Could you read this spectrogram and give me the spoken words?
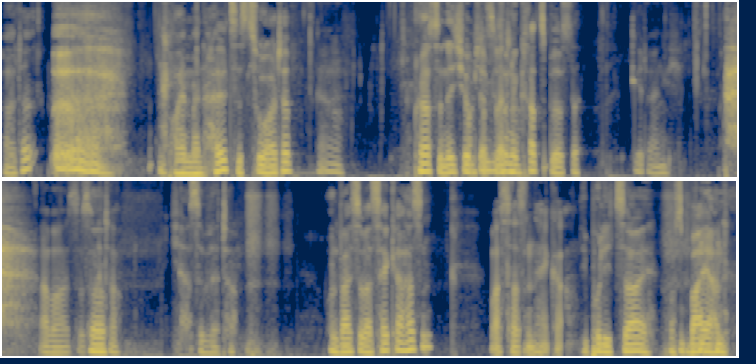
Warte. Boah, mein Hals ist zu heute. Ja, Hörst du nicht? Ich wie so eine. Kratzbürste. geht eigentlich. Aber es ist So. Wetter. Ich hasse Wetter. Und weißt du, was Hacker hassen? Was hast ein Hacker? Die Polizei aus Bayern.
